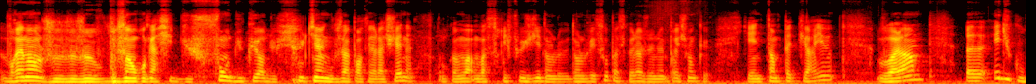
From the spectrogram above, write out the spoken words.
vraiment, je, vous en remercie du fond du cœur du soutien que vous apportez à la chaîne. Donc on va, se réfugier dans le vaisseau, parce que là j'ai l'impression qu'il y a une tempête qui arrive. Voilà. et du coup,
